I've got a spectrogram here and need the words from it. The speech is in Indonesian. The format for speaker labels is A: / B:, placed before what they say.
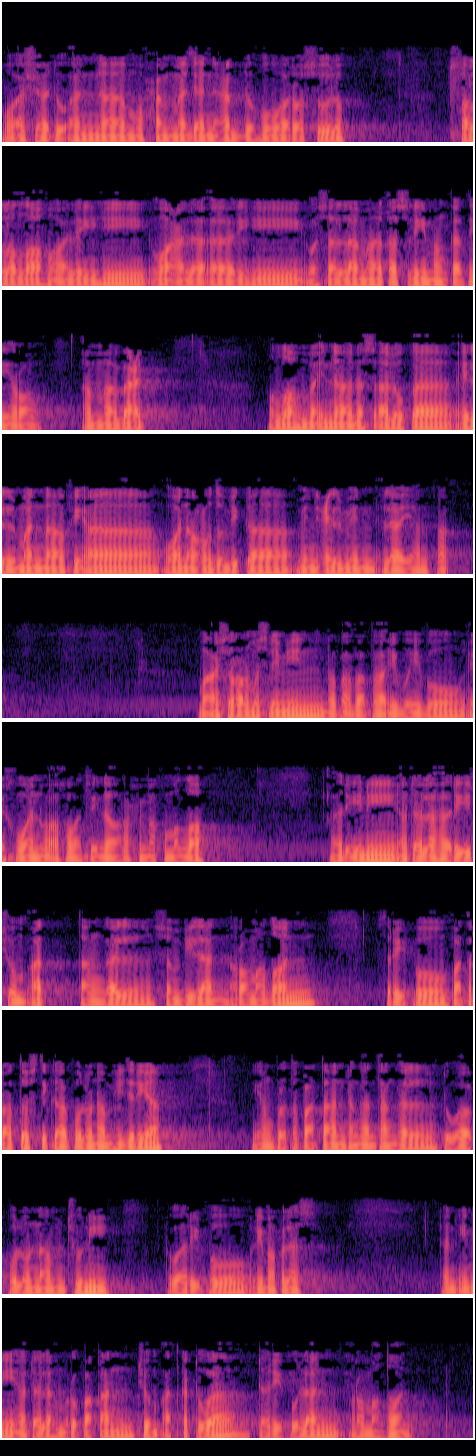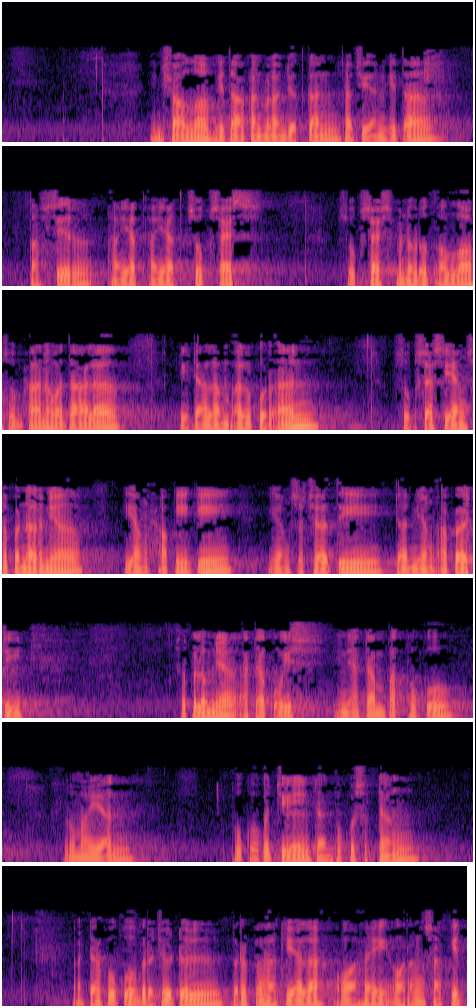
A: وأشهد أن محمدا عبده ورسوله صلى الله عليه وعلى آله وسلم تسليما كثيرا أما بعد اللهم إنا نسألك علما نافعا ونعوذ بك من علم لا ينفع Ma'asyiral muslimin, bapak-bapak, ibu-ibu, ikhwan wa akhwat fillah rahimakumullah. Hari ini adalah hari Jumat tanggal 9 Ramadan 1436 Hijriah yang bertepatan dengan tanggal 26 Juni 2015. Dan ini adalah merupakan Jumat kedua dari bulan Ramadan. InsyaAllah kita akan melanjutkan kajian kita Tafsir ayat-ayat sukses Sukses menurut Allah subhanahu wa ta'ala Di dalam Al-Quran Sukses yang sebenarnya Yang hakiki Yang sejati Dan yang abadi Sebelumnya ada kuis Ini ada empat buku Lumayan Buku kecil dan buku sedang ada buku berjudul Berbahagialah Wahai Orang Sakit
